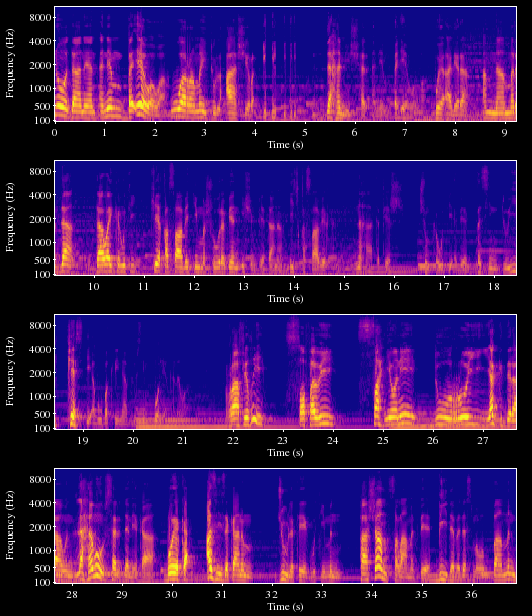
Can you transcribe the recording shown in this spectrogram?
نۆ دانەیان ئەنێم بە ئێوەوە. و رمیت العاشر الیک دەهەمیش هەر ئەنێم بە ئێوەوە. بۆیە ئالێرە ئەم نامەردە داوای کرد وتی، کێ قەسابێکی مەشهورە بێن ئیشم پێتانە. هیچ قەسابێک نەهاتە پێش چونکە وتی ئەبێ بە زیندوویی پێستی ئەبوبەکری نابلوسیم بۆ لێکەنەوە. رافضی، صفوی، سەهیۆنی دوو ڕووی یەک دراون لە هەموو سەردەمێکا. بۆیە کە عەزیزەکانم جوولەکەیەک وتی من پاشام سەڵامەت بێ بیدە بە دەسمەوە با من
